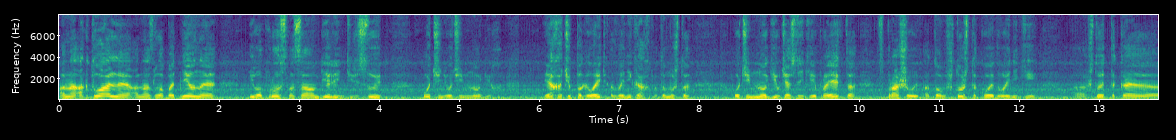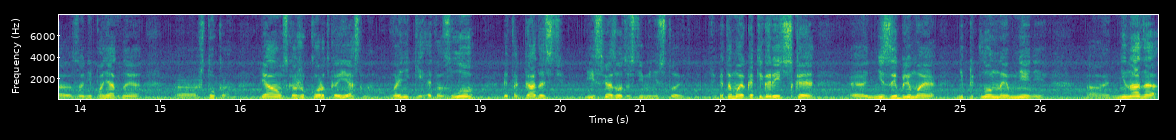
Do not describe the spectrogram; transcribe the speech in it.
Она актуальная, она злободневная, и вопрос на самом деле интересует очень-очень многих. Я хочу поговорить о двойниках, потому что очень многие участники проекта спрашивают о том, что же такое двойники, а, что это такая за непонятная а, штука. Я вам скажу коротко и ясно. Двойники это зло, это гадость, и связываться с ними не стоит. Это мое категорическое, э, незыблемое, непреклонное мнение. А, не надо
